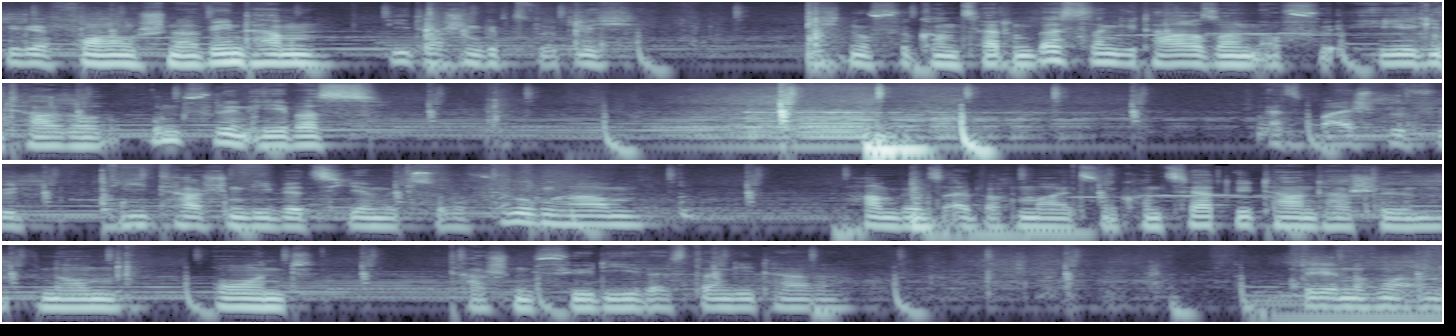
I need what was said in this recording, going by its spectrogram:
Wie wir vorhin schon erwähnt haben, die Taschen gibt es wirklich nicht nur für Konzert- und Western-Gitarre, sondern auch für E-Gitarre und für den E-Bass. Als Beispiel für die Taschen, die wir jetzt hier mit zur Verfügung haben, haben wir uns einfach mal jetzt eine Konzertgitarrentasche genommen und Taschen für die Western-Gitarre. Seht ihr nochmal an,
